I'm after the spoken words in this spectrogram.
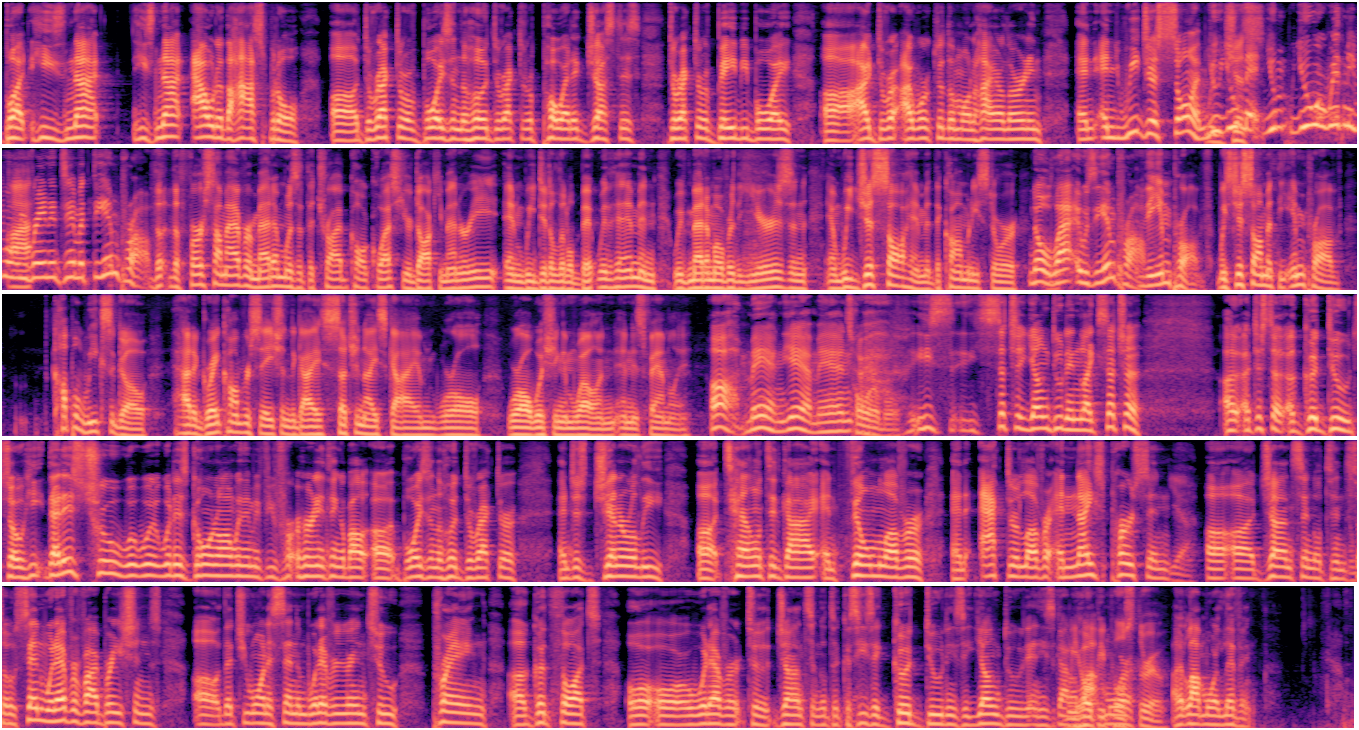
but he's not. He's not out of the hospital. Uh, director of Boys in the Hood, director of Poetic Justice, director of Baby Boy. Uh, I dire- I worked with him on Higher Learning, and and we just saw him. You you just- met you you were with me when I- we ran into him at the Improv. The, the first time I ever met him was at the Tribe Called Quest, your documentary, and we did a little bit with him, and we've met him over the years, and and we just saw him at the Comedy Store, no, la- it was the Improv. the Improv. We just saw him at the Improv a couple weeks ago. Had a great conversation. The guy is such a nice guy, and we're all we're all wishing him well and, and his family. Oh man, yeah, man. It's horrible. He's, he's such a young dude and like such a, just a, a good dude. So he that is true. What, what- what is going on with him? If you've heard anything about uh, Boys in the Hood director and just generally uh, talented guy and film lover and actor lover and nice person, Yeah. uh, uh, John Singleton. So send whatever vibrations uh, that you want to send him, whatever you're into, praying uh, good thoughts or, or whatever to John Singleton because he's a good dude. He's a young dude and he's got We a hope lot he more, pulls through. a lot more living.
